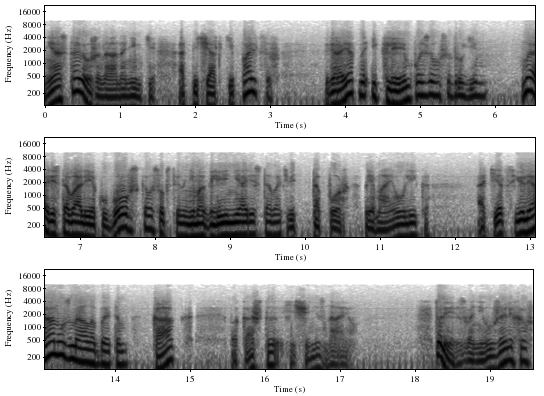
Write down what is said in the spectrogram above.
Не оставил же на анонимке отпечатки пальцев, вероятно, и клеем пользовался другим. Мы арестовали Якубовского, собственно, не могли не арестовать, ведь топор — прямая улика. Отец Юлиан узнал об этом. Как? Пока что еще не знаю. То ли звонил Желихов,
